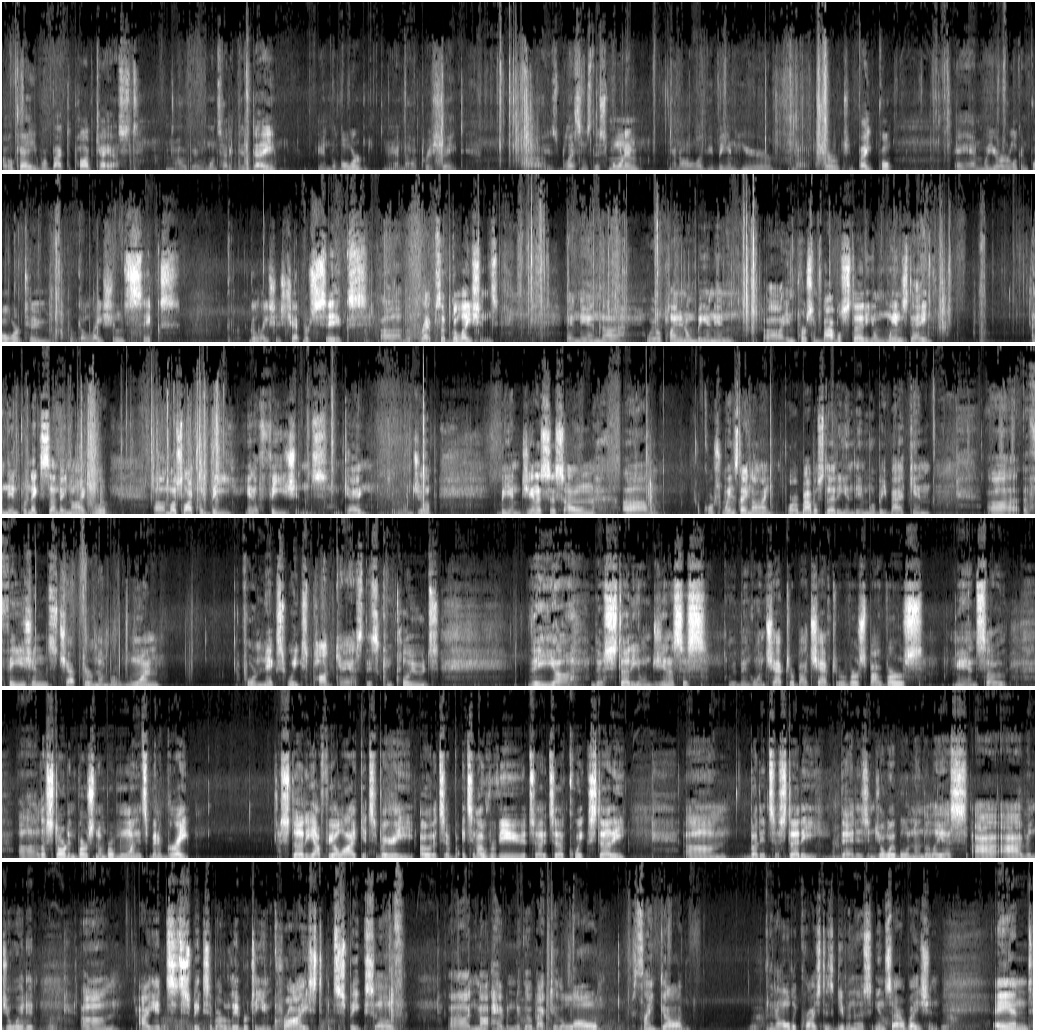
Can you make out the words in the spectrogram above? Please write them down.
Okay, we're back to podcast. I hope everyone's had a good day in the Lord, and I appreciate uh, His blessings this morning, and all of you being here, uh, church and faithful. And we are looking forward to Galatians six, Galatians chapter six, uh, that wraps up Galatians, and then uh, we are planning on being in uh, in-person Bible study on Wednesday and then for next Sunday night, we'll uh, most likely be in Ephesians. Okay, so we're going to jump, be in Genesis on, um, of course, Wednesday night for our Bible study, and then we'll be back in uh, Ephesians chapter number one for next week's podcast. This concludes the uh, the study on Genesis. We've been going chapter by chapter, verse by verse and so uh, let's start in verse number one. It's been a great study. I feel like it's very oh, it's a it's an overview. It's a it's a quick study, um, but it's a study that is enjoyable nonetheless. I I've enjoyed it. Um, I, it speaks of our liberty in Christ. It speaks of uh, not having to go back to the law. Thank God and all that Christ has given us in salvation. And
